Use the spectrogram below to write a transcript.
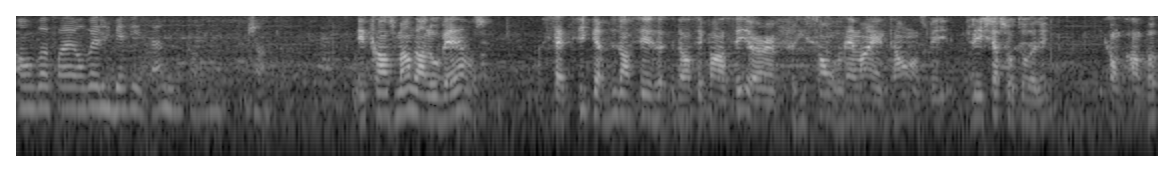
On va faire on va libérer Ethan quand même. Gentil. Étrangement, dans l'auberge, Sati, perdu dans ses, dans ses pensées, a un frisson vraiment intense. Puis, puis il cherche autour de lui. Il comprend pas.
